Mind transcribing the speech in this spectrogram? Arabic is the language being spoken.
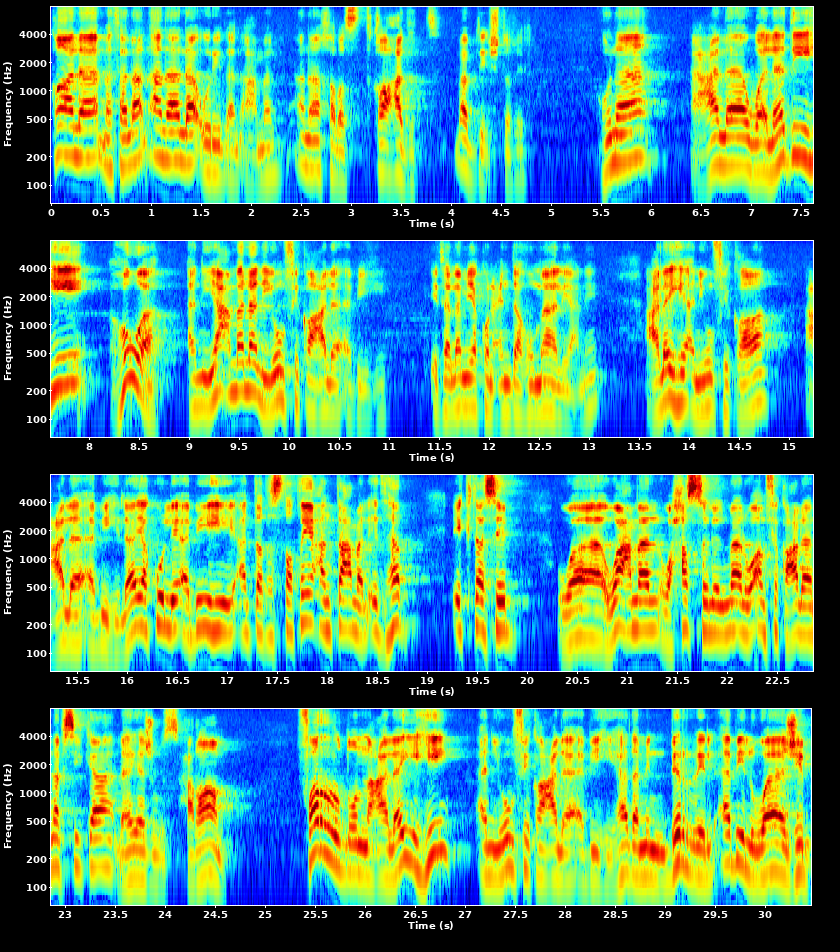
قال مثلا أنا لا أريد أن أعمل أنا خلص تقاعدت ما بدي أشتغل. هنا على ولده هو أن يعمل لينفق على أبيه. إذا لم يكن عنده مال يعني عليه أن ينفق على أبيه. لا يقول لأبيه أنت تستطيع أن تعمل اذهب اكتسب واعمل وحصل المال وأنفق على نفسك. لا يجوز حرام. فرض عليه أن ينفق على أبيه. هذا من بر الأب الواجب.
